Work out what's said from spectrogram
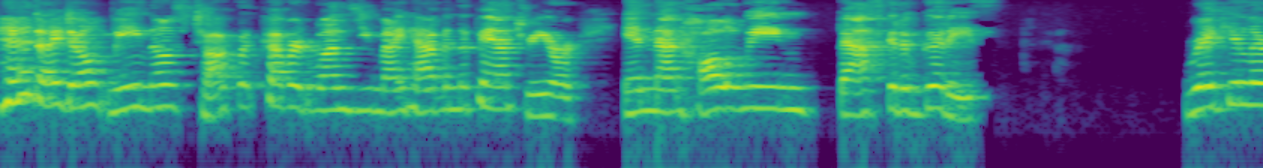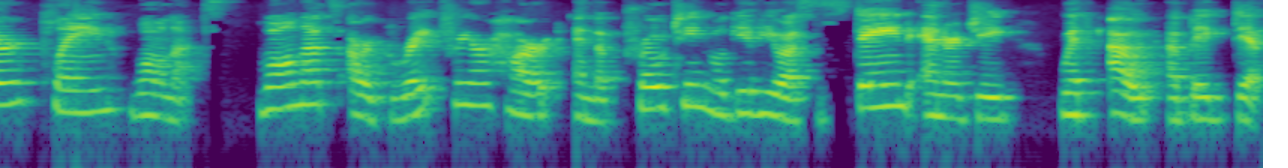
And I don't mean those chocolate covered ones you might have in the pantry or in that Halloween basket of goodies. Regular plain walnuts. Walnuts are great for your heart, and the protein will give you a sustained energy without a big dip.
